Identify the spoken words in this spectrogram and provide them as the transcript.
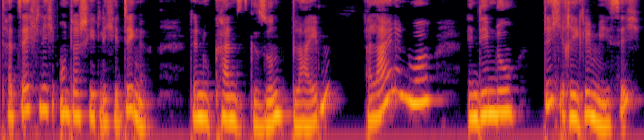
tatsächlich unterschiedliche Dinge, denn du kannst gesund bleiben, alleine nur, indem du dich regelmäßig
